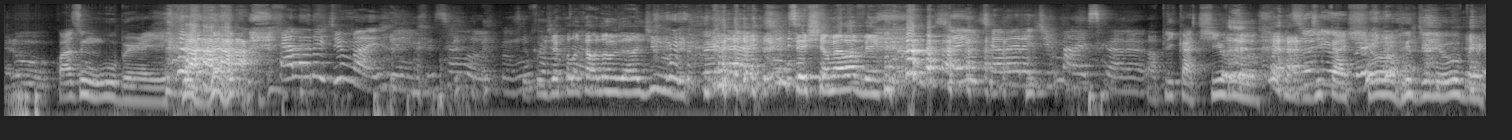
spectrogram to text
era um- quase um Uber aí. Ela era demais, gente. Isso é louco. Você podia colocar o nome dela de Uber. Verdade. Você chama ela bem. Gente, ela era demais, cara. Aplicativo de cachorro, de Uber.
